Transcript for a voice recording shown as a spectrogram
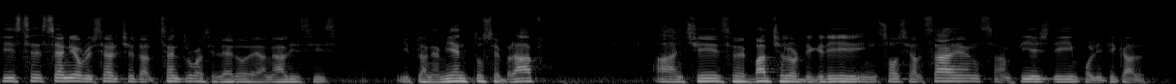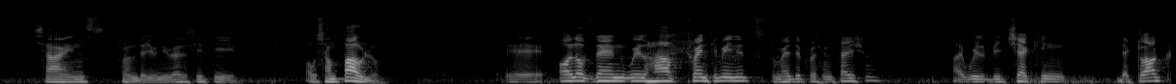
He's a senior researcher at Centro Brasileiro de Análisis y Planeamiento, CEBRAP, and she's a bachelor degree in social science and PhD in political science from the University of São Paulo. Uh, all of them will have 20 minutes to make the presentations. I will be checking the clock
